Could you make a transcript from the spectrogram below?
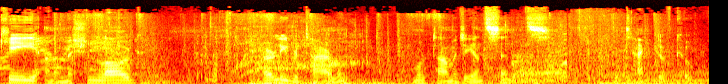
Key and a mission log. Early retirement. More damage against synths. Detective coat.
